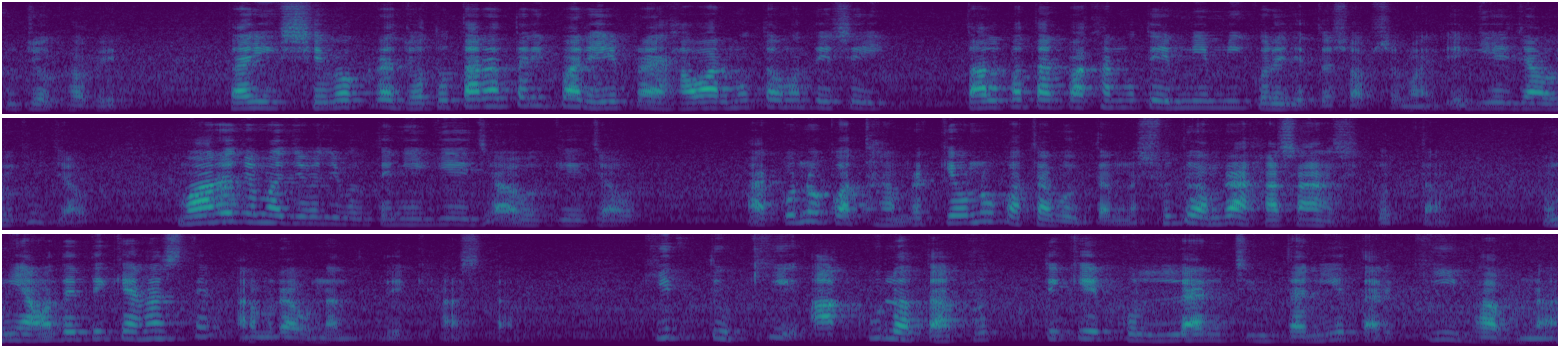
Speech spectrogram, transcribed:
সুযোগ হবে। তাই সেবকরা যত তাড়াতাড়ি পারে, প্রায় হাওয়ার মতো আমাদের সেই তালপাতার পাখার মতো এমনি এমনি করে যেত সবসময় এগিয়ে যাও এগিয়ে যাও। মহারাজও মাঝে মাঝে বলতেন, এগিয়ে যাও এগিয়ে যাও। আর কোনো কথা, আমরা কোনো কথা বলতাম না, শুধু আমরা হাসাহাসি করতাম। উনি আমাদের দিকে হাসতেন আমরা ওনাদের দিকে হাসতাম। কিন্তু কি আকুলতা? প্রত্যেকের কল্যাণ চিন্তা নিয়ে তার কি ভাবনা?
